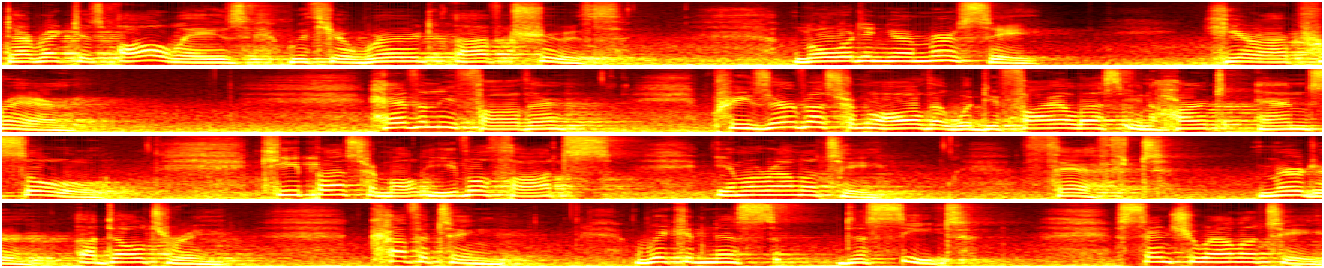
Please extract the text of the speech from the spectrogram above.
Direct us always with your word of truth. Lord, in your mercy, hear our prayer. Heavenly Father, preserve us from all that would defile us in heart and soul. Keep us from all evil thoughts, immorality, theft, murder, adultery, coveting, wickedness, deceit, sensuality,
